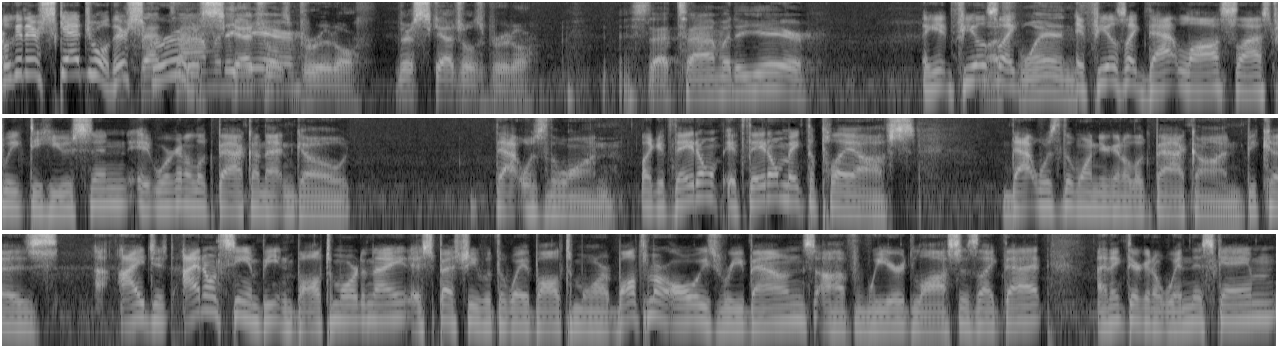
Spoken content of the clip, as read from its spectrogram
Look at their schedule. They're It's screwed. Their the schedule's year. brutal. Their schedule's brutal. It's that time of the year. Like it feels Must like win. it feels like that loss last week to Houston. It, we're gonna look back on that and go, that was the one. Like if they don't if they don't make the playoffs, that was the one you're gonna look back on because I just I don't see him beating Baltimore tonight, especially with the way Baltimore Baltimore always rebounds off weird losses like that. I think they're going to win this game.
